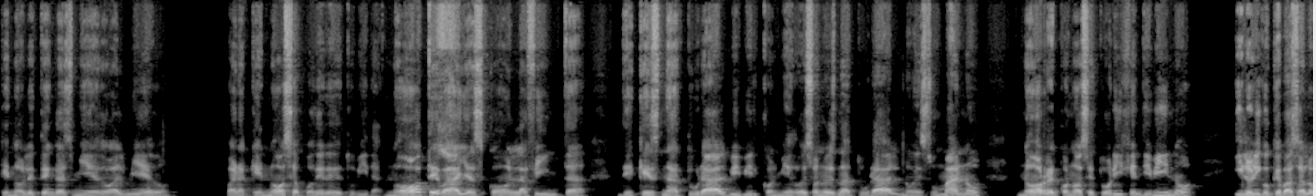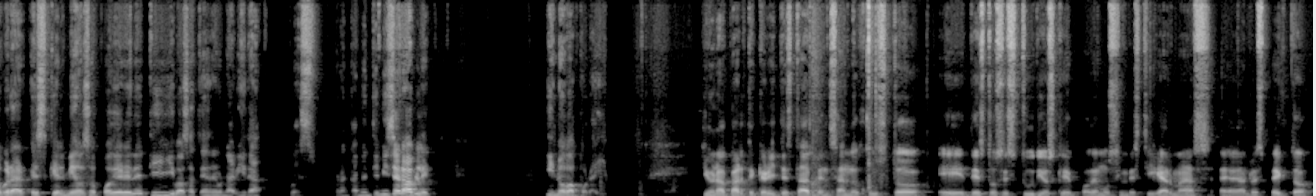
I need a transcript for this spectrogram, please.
que no le tengas miedo al miedo para que no se apodere de tu vida. No te vayas con la finta de que es natural vivir con miedo. Eso no es natural, no es humano, no reconoce tu origen divino y lo único que vas a lograr es que el miedo se apodere de ti y vas a tener una vida, pues, francamente miserable. Y no va por ahí. Y una parte que ahorita estaba pensando justo eh, de estos estudios que podemos investigar más eh, al respecto,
